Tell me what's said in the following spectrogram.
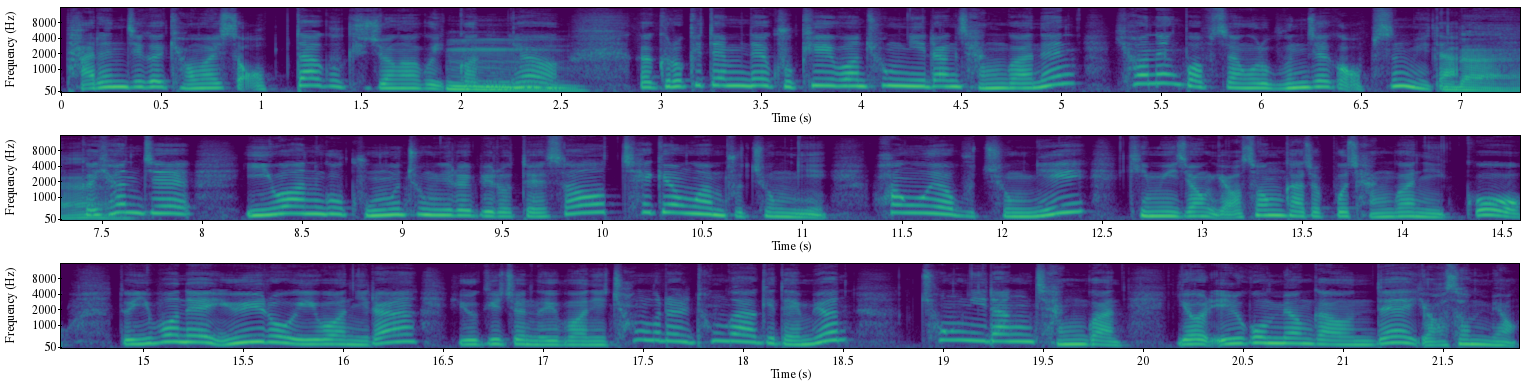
다른 직을 겸할 수 없다고 규정하고 있거든요. 음. 그러니까 그렇기 때문에 국회의원 총리랑 장관은 현행법상으로 문제가 없습니다. 네. 그러니까 현재 이완구 국무총리를 비롯해서 최경환 부총리, 황우여 부총리, 김희정 여성가족부 장관이 있고 또 이번에 유일호 의원이랑 유기준 의원이 청문회를 통과하게 되면 총리랑 장관 17명 가운데 6명,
